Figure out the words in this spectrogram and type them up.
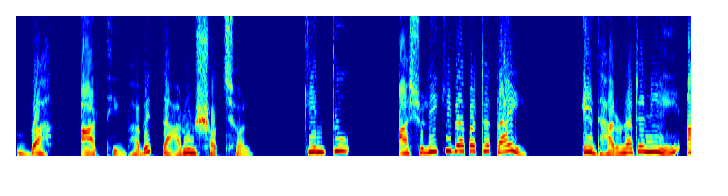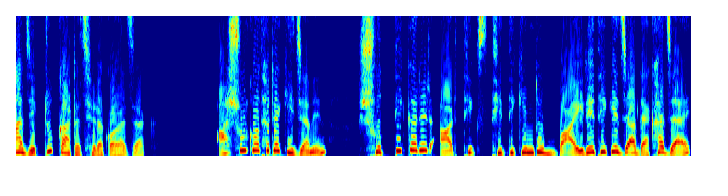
বাহ, আর্থিকভাবে দারুণ সচ্ছল। কিন্তু আসলেই কি ব্যাপারটা তাই? এই ধারণাটা নিয়েই আজ একটু কাটাছেড়া করা যাক। আসল কথাটা কি জানেন? সত্যিকারের আর্থিক স্থিতি কিন্তু বাইরে থেকে যা দেখা যায়,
